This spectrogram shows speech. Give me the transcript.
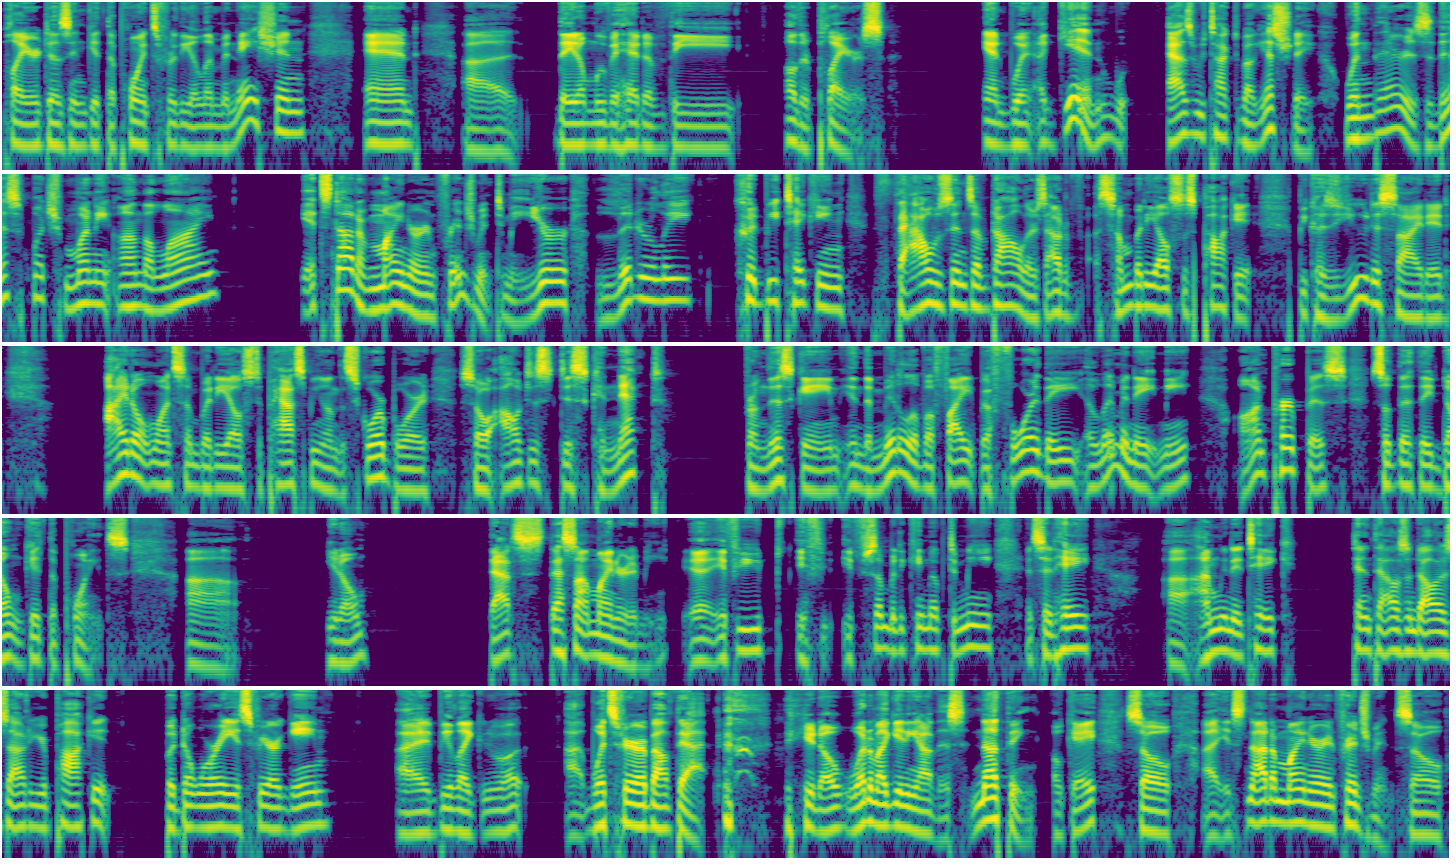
player doesn't get the points for the elimination, and uh, they don't move ahead of the other players. And when again, as we talked about yesterday, when there is this much money on the line, it's not a minor infringement to me. You're literally could be taking thousands of dollars out of somebody else's pocket because you decided I don't want somebody else to pass me on the scoreboard, so I'll just disconnect from this game in the middle of a fight before they eliminate me on purpose so that they don't get the points. Uh, you know, that's that's not minor to me. Uh, if you if if somebody came up to me and said, "Hey, uh, I'm going to take ten thousand dollars out of your pocket, but don't worry, it's fair game," I'd be like, "What? Uh, what's fair about that?" you know, what am I getting out of this? Nothing. Okay, so uh, it's not a minor infringement. So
